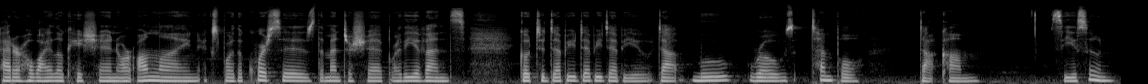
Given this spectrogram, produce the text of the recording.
at our Hawaii location or online, explore the courses, the mentorship, or the events, go to www.murosetemple.com. See you soon.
